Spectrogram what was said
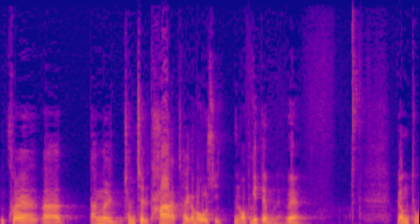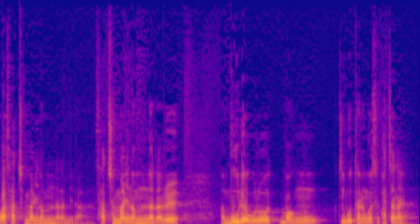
우크라이나 땅을 전체를 다 자기가 먹을 수 있는 없기 때문에 왜 영토가 4천만이 넘는 나라입니다. 4천만이 넘는 나라를 무력으로 먹지 못하는 것을 봤잖아요.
